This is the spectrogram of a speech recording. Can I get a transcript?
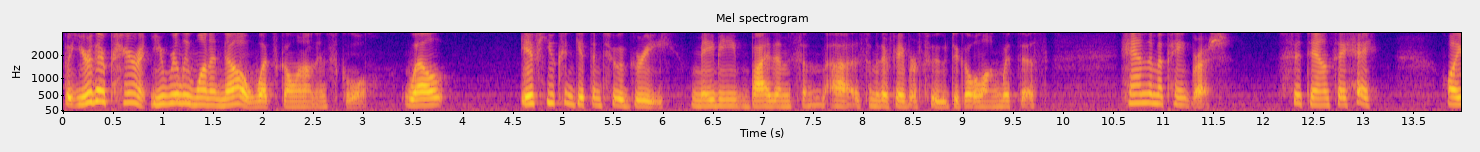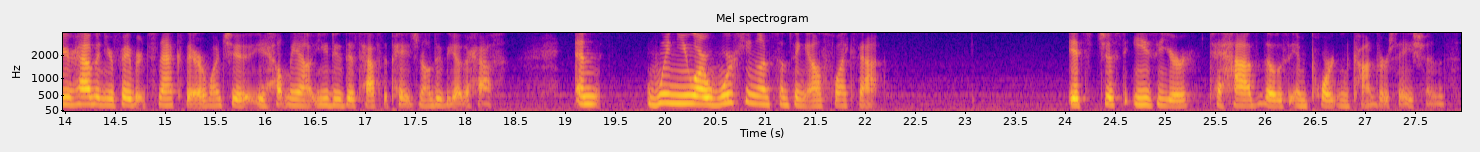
But you're their parent. You really want to know what's going on in school. Well, if you can get them to agree, maybe buy them some, uh, some of their favorite food to go along with this, hand them a paintbrush, sit down, say, hey, while you're having your favorite snack there, why don't you, you help me out? You do this half the page and I'll do the other half. And when you are working on something else like that, it's just easier to have those important conversations.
